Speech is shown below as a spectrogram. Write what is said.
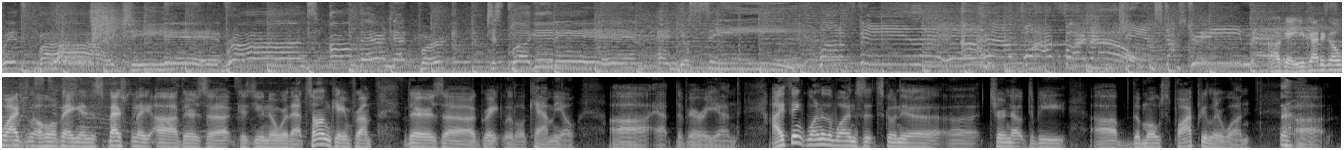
with 5G. It runs on their network. Just plug it in, and you'll see. What a feeling! I have Wi-Fi now. Can't stop streaming. Okay, you got to go watch the whole thing, and especially uh, there's because you know where that song came from. There's a great little cameo uh, at the very end. I think one of the ones that's going to uh, turn out to be uh, the most popular one.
